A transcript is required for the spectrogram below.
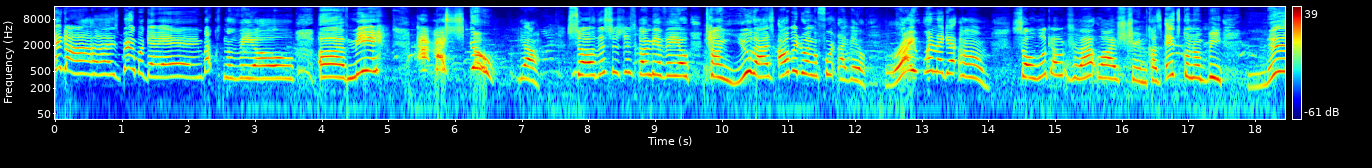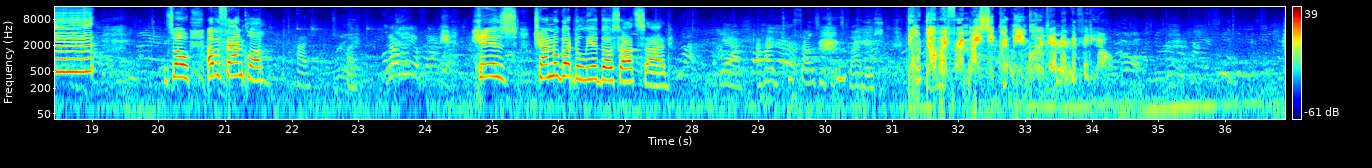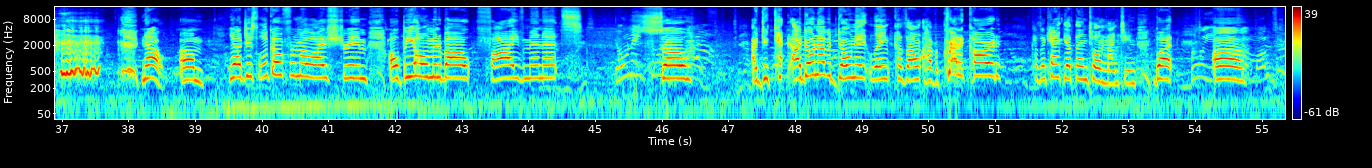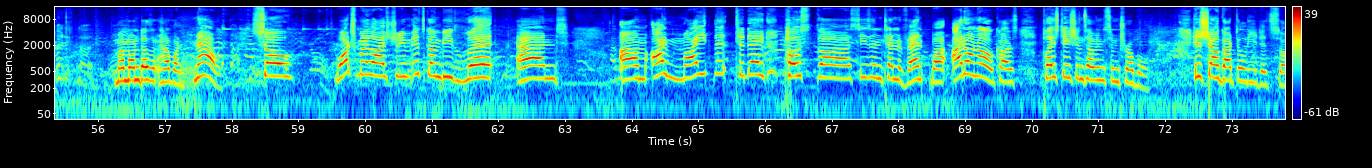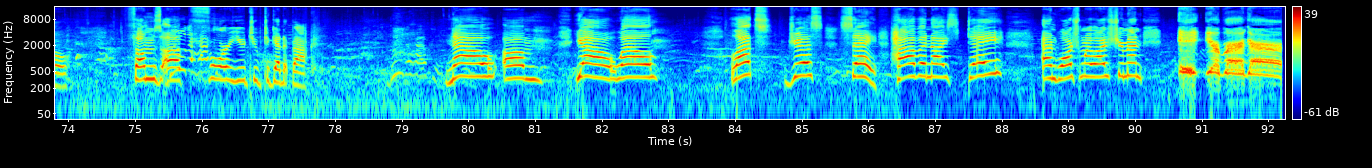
Hey guys, Burger boy Gaming, back with another video of me at my school. Yeah, so this is just gonna be a video telling you guys I'll be doing a Fortnite video right when I get home. So look out for that live stream because it's gonna be lit. So I have a fan club. Hi. Hi. Not really a fan. His channel got deleted though, so that's sad. Yeah, I had 2,000 subscribers. Don't tell my friend but I secretly included him in the video. now, um, yeah, just look out for my live stream. I'll be home in about five minutes. Donate to So, I did. ca- I don't have a donate link because I don't have a credit card because I can't get that until I'm 19. But uh, your mom's credit card. my mom doesn't have one now. So, watch my live stream. It's gonna be lit, and um, I might today post the season 10 event, but I don't know because PlayStation's having some trouble. His channel got deleted, so thumbs up for YouTube to get it back. Who the heck is Now, um, yeah, well, let's just say have a nice day and watch my live stream and eat your burger.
